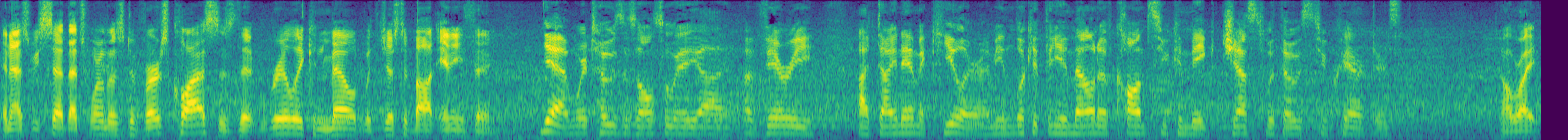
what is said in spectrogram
and as we said, that's one of those diverse classes that really can meld with just about anything. Yeah, and where Toes is also a, uh, a very uh, dynamic healer. I mean, look at the amount of comps you can make just with those two characters. All right,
